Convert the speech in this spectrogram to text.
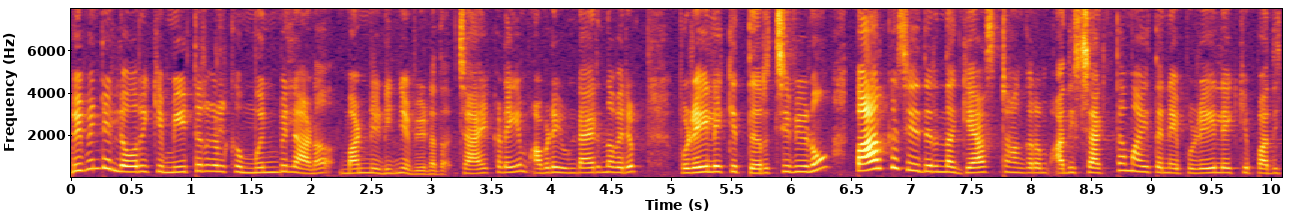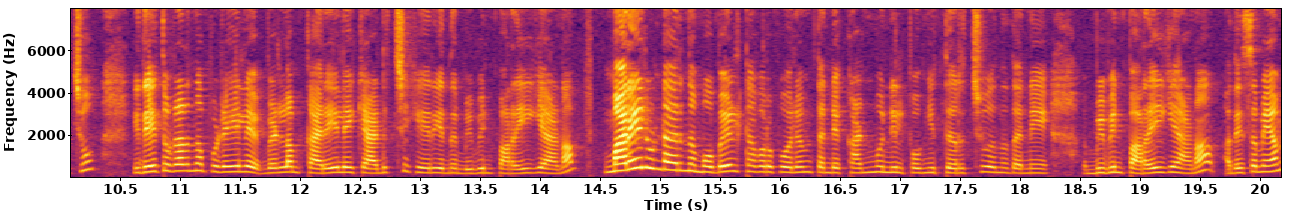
ബിബിന്റെ ലോറിക്ക് മീറ്ററുകൾക്ക് മുൻപിലാണ് മണ്ണിടിഞ്ഞു വീണത്. ചായക്കടയും അവിടെ ഉണ്ടായിരുന്നവരും പുഴയിലേക്ക് തെറിച്ചു വീണു. പാർക്ക് ചെയ്തിരുന്ന ഗ്യാസ് ടാങ്കറും അതിശക്തമായി തന്നെ പുഴയിലേക്ക് പതിച്ചു. ഇതേ തുടർന്ന് പുഴയിലെ വെള്ളം കരയിലേക്ക് അടിച്ചു കയറിയെന്ന് ബിബിൻ പറയുകയാണ്. മലയിലുണ്ടായിരുന്ന മൊബൈൽ ടവർ പോലും തന്റെ കൺമുന്നിൽ പൊങ്ങി തെറിച്ചു എന്ന് തന്നെ ബിബിൻ പറയുകയാണ്. അതേസമയം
